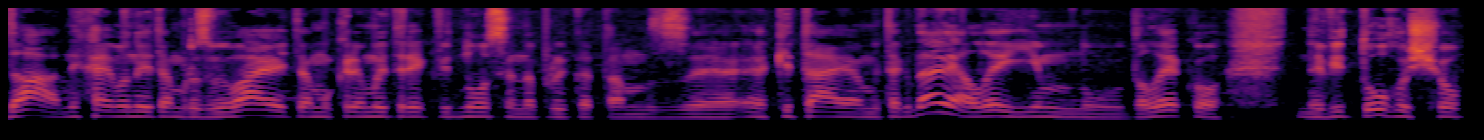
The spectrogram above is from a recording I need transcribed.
Да, нехай вони там розвивають там окремий трек відносин, наприклад, там з е, Китаєм і так далі, але їм ну далеко від того, щоб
